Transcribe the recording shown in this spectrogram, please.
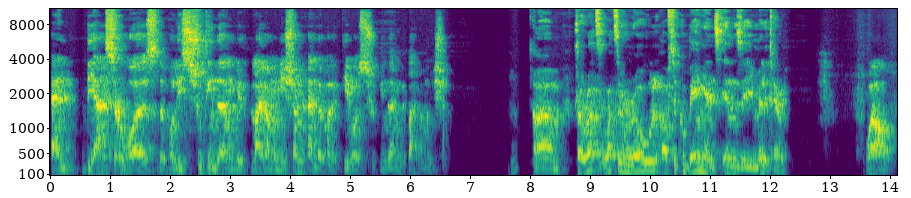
And the answer was the police shooting them with live ammunition and the colectivos shooting them with live ammunition. Um, so what's what's the role of the Cubanians in the military? Well,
